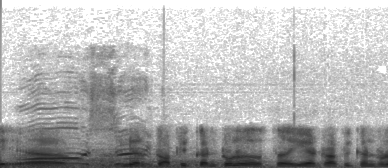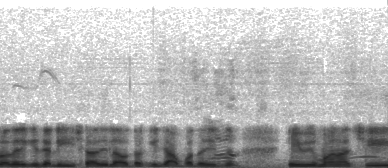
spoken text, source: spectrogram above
एअर ट्रॉफिक कंट्रोलर असतं. एअर ट्रॉफिक कंट्रोलर देखील त्यांनी इशारा दिला होता की ज्या पद्धतीनं हे विमानाची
